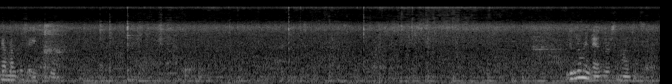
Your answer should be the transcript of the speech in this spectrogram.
Naman ko sa itlog. Dito namin endorse naman sa itlog.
